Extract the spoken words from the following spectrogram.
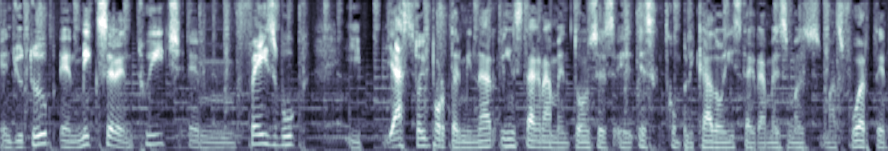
en YouTube, en Mixer, en Twitch, en Facebook y ya estoy por terminar Instagram, entonces eh, es complicado, Instagram es más, más fuerte.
